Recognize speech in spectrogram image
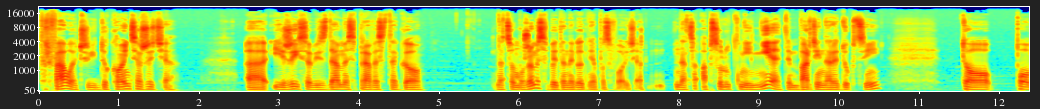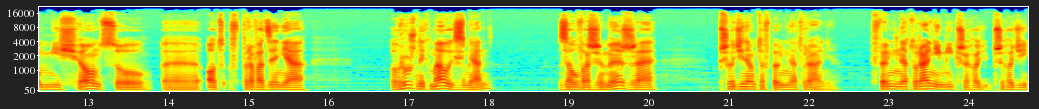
trwałe, czyli do końca życia. I jeżeli sobie zdamy sprawę z tego, na co możemy sobie danego dnia pozwolić, a na co absolutnie nie, tym bardziej na redukcji, to po miesiącu e, od wprowadzenia różnych małych zmian zauważymy, że przychodzi nam to w pełni naturalnie. W pełni naturalnie mi przychodzi, przychodzi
